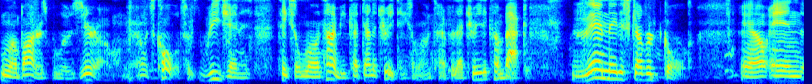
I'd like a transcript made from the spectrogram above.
Ulaanbaatar is below zero. You know it's cold, so regen is, takes a long time. You cut down a tree, it takes a long time for that tree to come back. Then they discovered gold. You know, and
